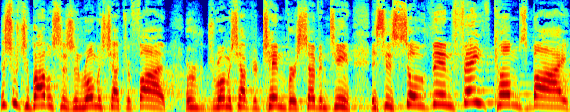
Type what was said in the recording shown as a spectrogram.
This is what your Bible says in Romans chapter 5 or Romans chapter 10, verse 17. It says, So then faith comes by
